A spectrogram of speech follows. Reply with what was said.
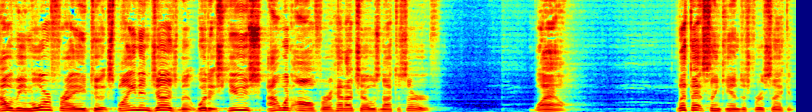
I would be more afraid to explain in judgment what excuse I would offer had I chose not to serve. Wow. Let that sink in just for a second.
